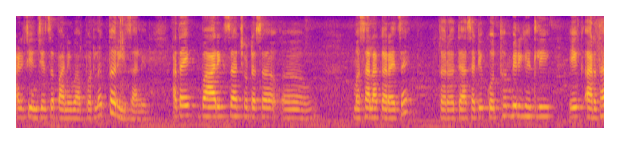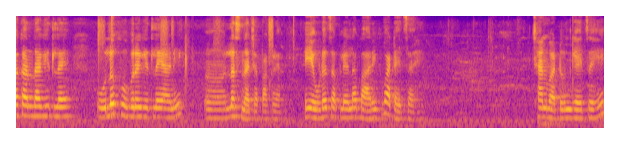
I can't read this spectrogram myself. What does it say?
आणि चिंचेचं पाणी वापरलं तरी चालेल. आता एक बारीकसा छोटासा मसाला करायचा आहे तर त्यासाठी कोथिंबीर घेतली एक अर्धा कांदा घेतला आहे ओलं खोबरं घेतलं आहे आणि लसणाच्या पाकळ्या. हे एवढंच आपल्याला बारीक वाटायचं आहे. छान वाटून घ्यायचं हे.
